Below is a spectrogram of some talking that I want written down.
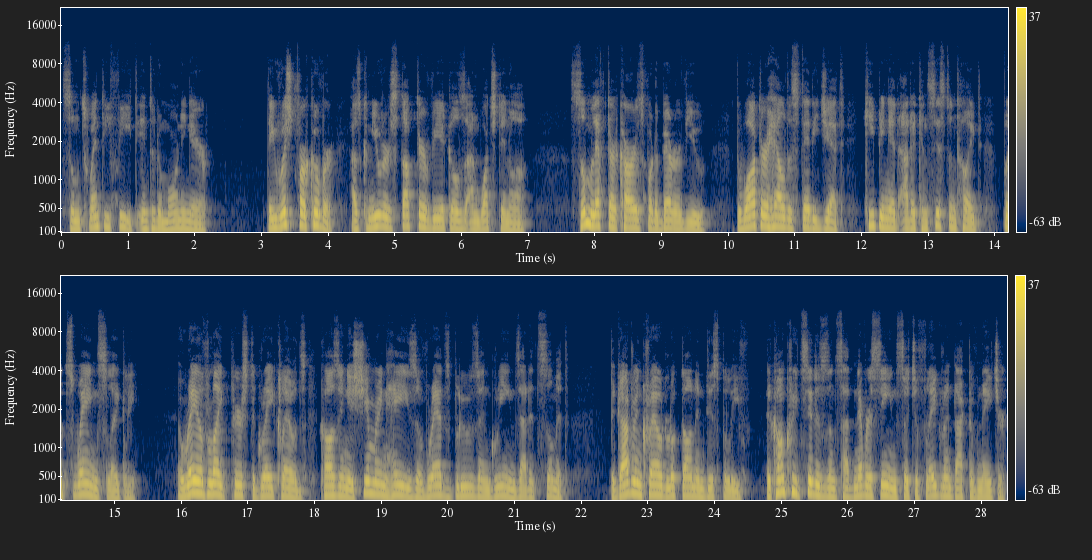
some twenty feet into the morning air. They rushed for cover as commuters stopped their vehicles and watched in awe. Some left their cars for the better view. The water held a steady jet, keeping it at a consistent height, but swaying slightly. A ray of light pierced the grey clouds, causing a shimmering haze of reds, blues, and greens at its summit. The gathering crowd looked on in disbelief. The concrete citizens had never seen such a flagrant act of nature,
